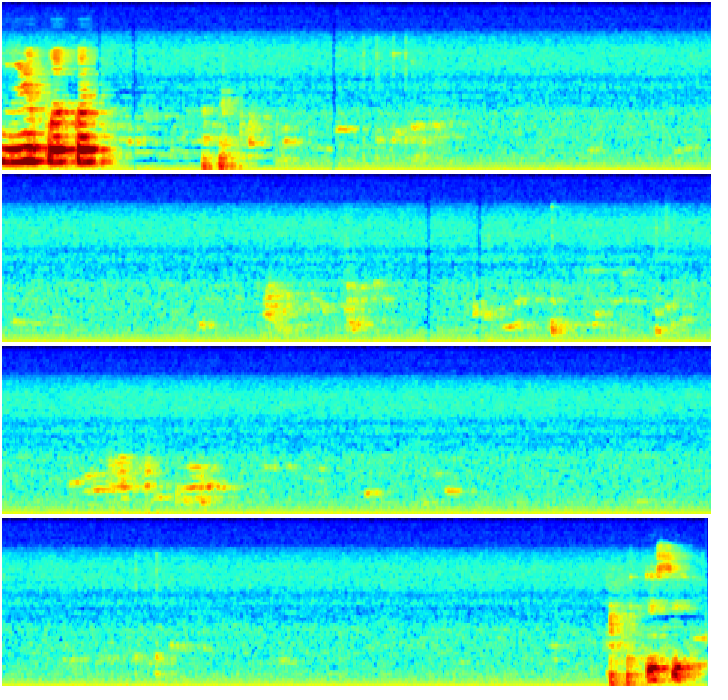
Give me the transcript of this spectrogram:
Жив какой. То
